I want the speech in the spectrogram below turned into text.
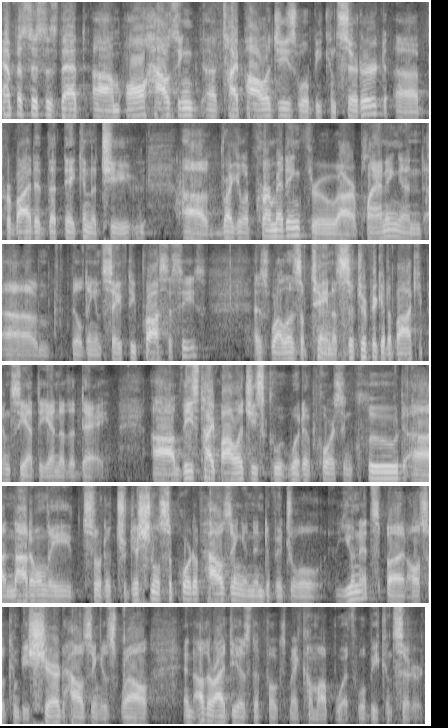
Emphasis is that um, all housing uh, typologies will be considered, uh, provided that they can achieve uh, regular permitting through our planning and um, building and safety processes, as well as obtain a certificate of occupancy at the end of the day. Uh, These typologies would, of course, include uh, not only sort of traditional supportive housing in individual units, but also can be shared housing as well, and other ideas that folks may come up with will be considered.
